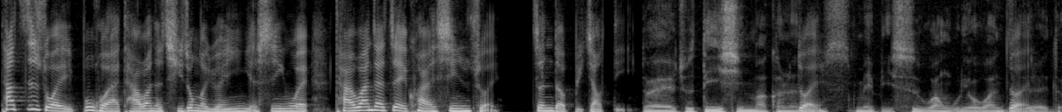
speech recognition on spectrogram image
他之所以不回来台湾的其中的原因，也是因为台湾在这一块薪水。真的比较低，对，就是低薪嘛，可能对，maybe 四五万、五六万之类的。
